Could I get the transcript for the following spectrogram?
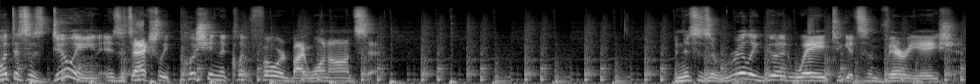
And what this is doing is it's actually pushing the clip forward by one onset. And this is a really good way to get some variation.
